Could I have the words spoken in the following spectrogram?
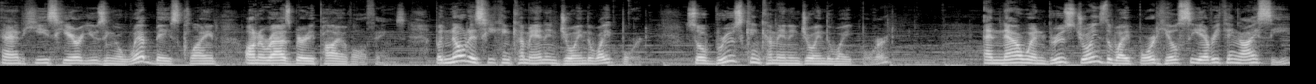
and he's here using a web-based client on a Raspberry Pi of all things. But notice he can come in and join the whiteboard. So Bruce can come in and join the whiteboard. And now when Bruce joins the whiteboard, he'll see everything I see.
